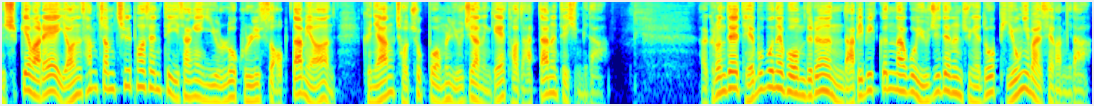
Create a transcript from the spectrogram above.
쉽게 말해 연 3.7% 이상의 이율로 굴릴 수 없다면 그냥 저축보험을 유지하는 게 더 낫다는 뜻입니다. 그런데 대부분의 보험들은 납입이 끝나고 유지되는 중에도 비용이 발생합니다.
